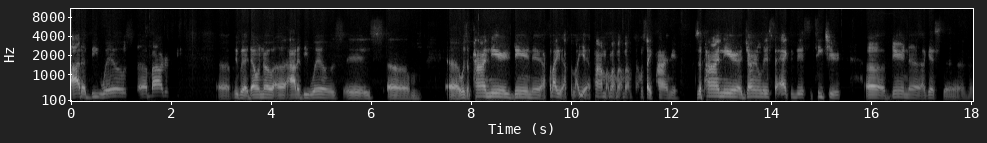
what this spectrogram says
Ida B. Wells uh, biography. Uh, people that don't know, uh, Ida B. Wells is um, uh, was a pioneer during the. I feel like I feel like yeah, I'm, I'm, I'm, I'm gonna say pioneer. He's a pioneer, a journalist, an activist, a teacher. Uh, during the, I guess the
